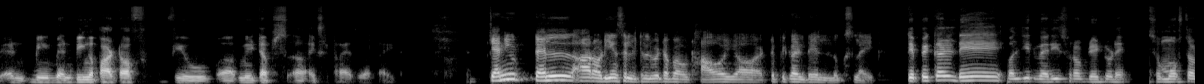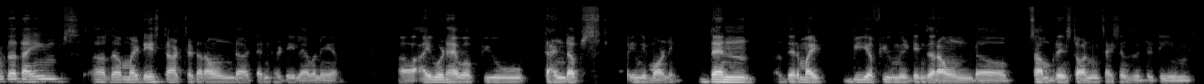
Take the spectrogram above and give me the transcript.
and being and being a part of few uh, meetups, uh, etc. as well, right? Can you tell our audience a little bit about how your typical day looks like? Typical day, Baljit varies from day to day. So most of the times, uh, the my day starts at around uh, 10 30, 11 a.m. Uh, I would have a few stand-ups in the morning. Then there might be a few meetings around uh, some brainstorming sessions with the teams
